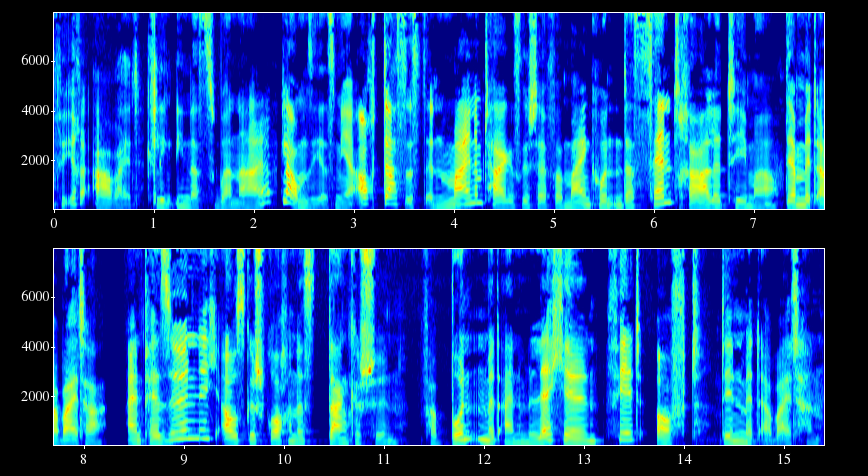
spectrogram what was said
für ihre Arbeit? Klingt Ihnen das zu banal? Glauben Sie es mir, auch das ist in meinem Tagesgeschäft für meinen Kunden das zentrale Thema der Mitarbeiter. Ein persönlich ausgesprochenes Dankeschön, verbunden mit einem Lächeln, fehlt oft den Mitarbeitern.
